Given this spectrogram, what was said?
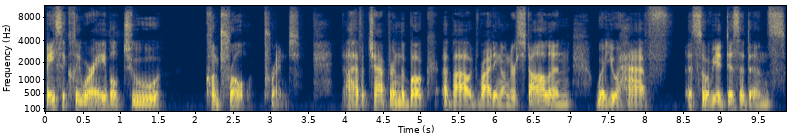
basically were able to control print. I have a chapter in the book about writing under Stalin, where you have a Soviet dissidents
